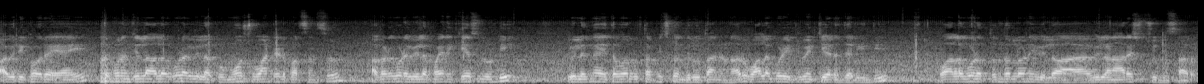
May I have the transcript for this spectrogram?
అవి రికవర్ అయ్యాయి. అనంతపురం జిల్లాలో కూడా వీళ్ళకు మోస్ట్ వాంటెడ్ పర్సన్స్. అక్కడ కూడా వీళ్ళపైన కేసులు ఉండి ఈ విధంగా ఇంతవరకు తప్పించుకొని తిరుగుతూనే ఉన్నారు. వాళ్ళకు కూడా ఇంటిమేట్ చేయడం జరిగింది. వాళ్ళు కూడా తొందరలోనే వీళ్ళు వీళ్ళని అరెస్ట్ చూపిస్తారు.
